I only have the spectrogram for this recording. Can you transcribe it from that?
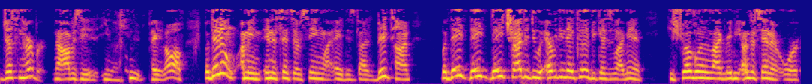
Justin Herbert. Now obviously, you know, he paid off, but they don't I mean in the sense of seeing like, hey, this guy's big time, but they they they tried to do everything they could because it's like, man, he's struggling like maybe under center or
